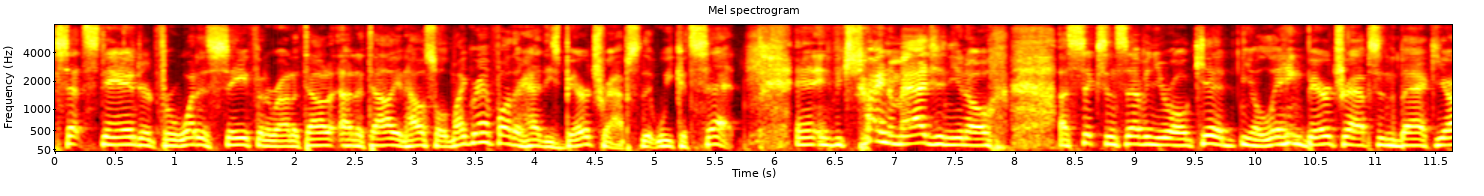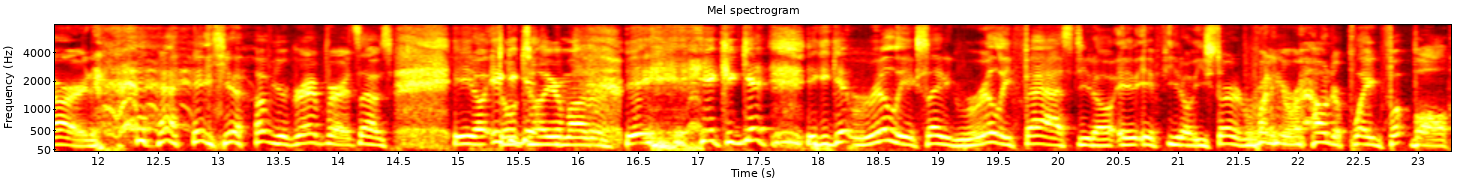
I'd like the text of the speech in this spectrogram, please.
set standard for what is safe in around an Italian household. My grandfather had these bear traps that we could set. And if you're trying to imagine, you know, a six and seven year old kid, you know, laying bear traps in the backyard you know, of your grandparents' house. You know, don't tell your mother. It, it, could get it could get really exciting really fast. You know, if, if, you know you started running around or playing football.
